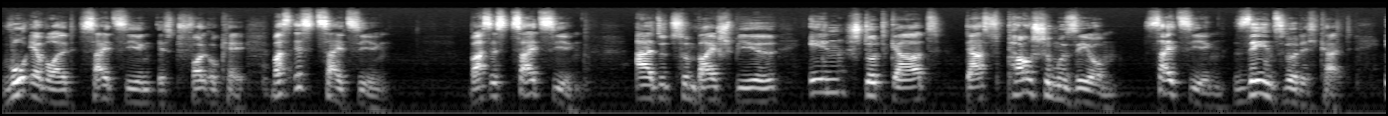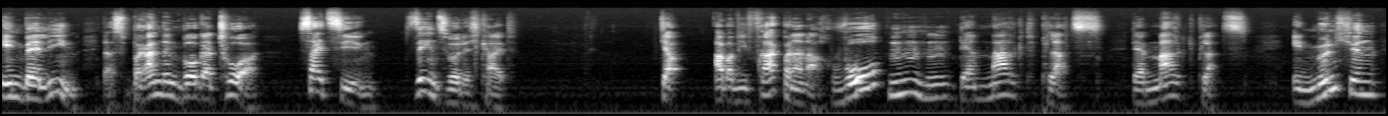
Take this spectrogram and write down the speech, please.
Wo ihr wollt, Sightseeing ist voll okay. Was ist Sightseeing? Was ist Sightseeing? Also zum Beispiel in Stuttgart das Porsche Museum. Sightseeing, Sehenswürdigkeit. In Berlin das Brandenburger Tor. Sightseeing, Sehenswürdigkeit. Tja, aber wie fragt man danach? Wo? Hm, hm, hm, der Marktplatz. Der Marktplatz. In München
